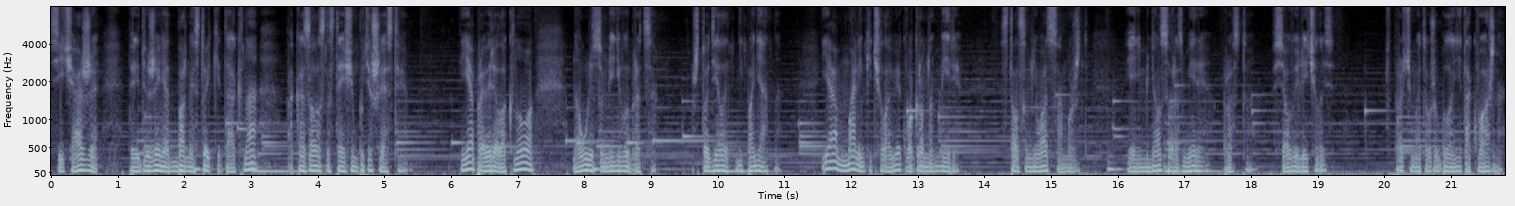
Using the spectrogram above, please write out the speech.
Сейчас же передвижение от барной стойки до окна оказалось настоящим путешествием. Я проверил окно, на улицу мне не выбраться. Что делать, непонятно. Я маленький человек в огромном мире. Стал сомневаться, а может, я не менялся в размере, просто все увеличилось. Впрочем, это уже было не так важно.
